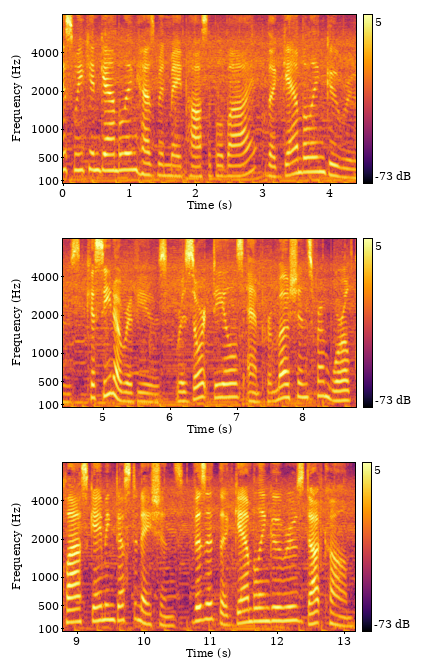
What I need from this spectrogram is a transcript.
This Week in Gambling has been made possible by The Gambling Gurus, casino reviews, resort deals, and promotions from world class gaming destinations. Visit thegamblinggurus.com.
